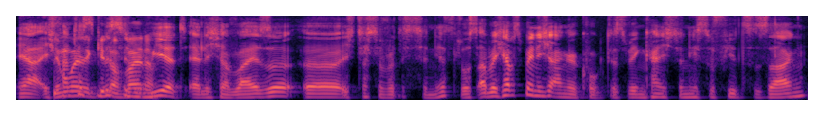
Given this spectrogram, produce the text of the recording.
ja, ich Junge, fand das ein bisschen weird, ehrlicherweise. Äh, ich dachte, was ist denn jetzt los? Aber ich habe es mir nicht angeguckt, deswegen kann ich da nicht so viel zu sagen.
